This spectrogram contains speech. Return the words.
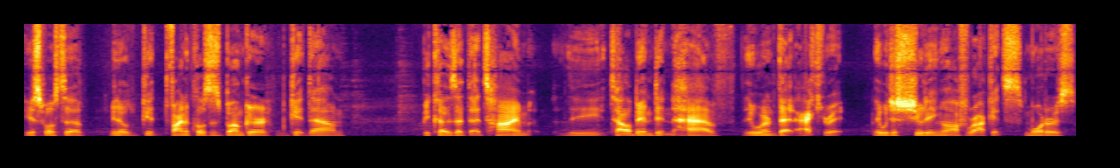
you're supposed to you know get find the closest bunker, get down, because at that time the Taliban didn't have they weren't that accurate. They were just shooting off rockets, mortars,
